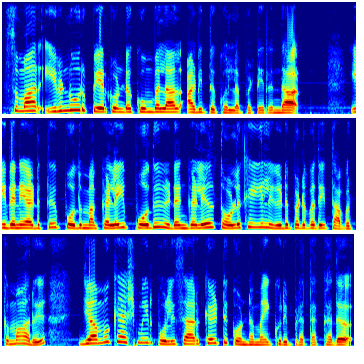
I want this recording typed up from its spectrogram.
சுமார் இருநூறு பேர் கொண்ட கும்பலால் அடித்துக் கொல்லப்பட்டிருந்தார். இதனையடுத்து பொதுமக்களை பொது இடங்களில் தொழுகையில் ஈடுபடுவதை தவிர்க்குமாறு ஜம்மு காஷ்மீர் போலீசார் கேட்டுக் கொண்டமை குறிப்பிடத்தக்கது.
